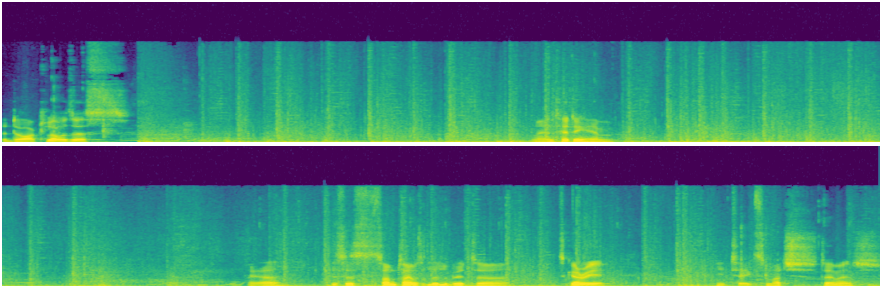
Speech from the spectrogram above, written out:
The door closes. And hitting him. Yeah, this is sometimes a little bit uh, scary. He takes much damage.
